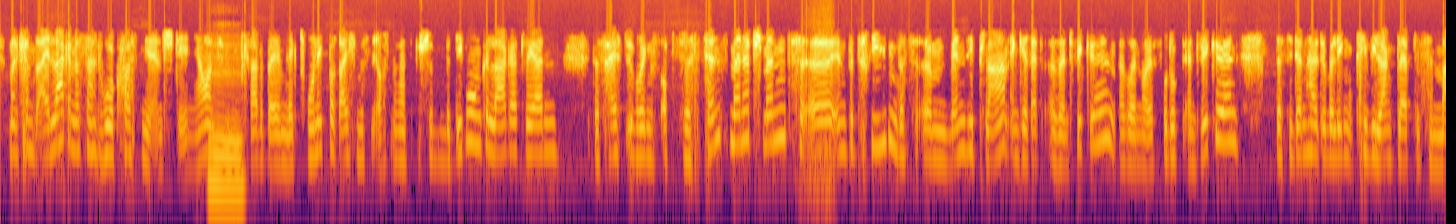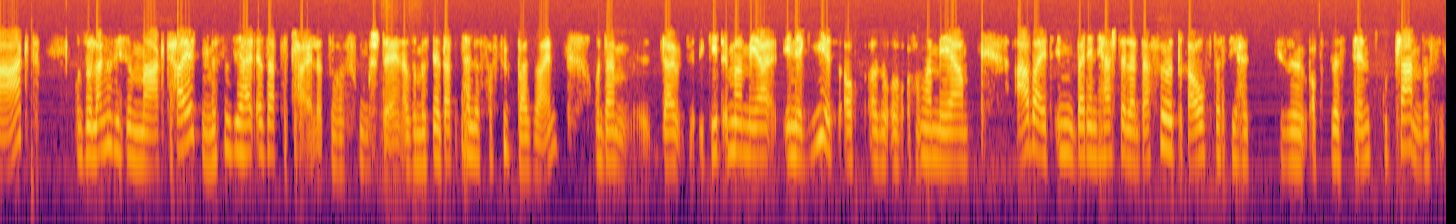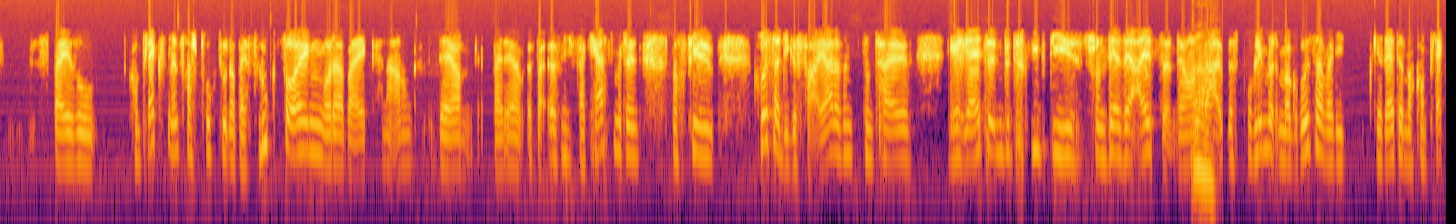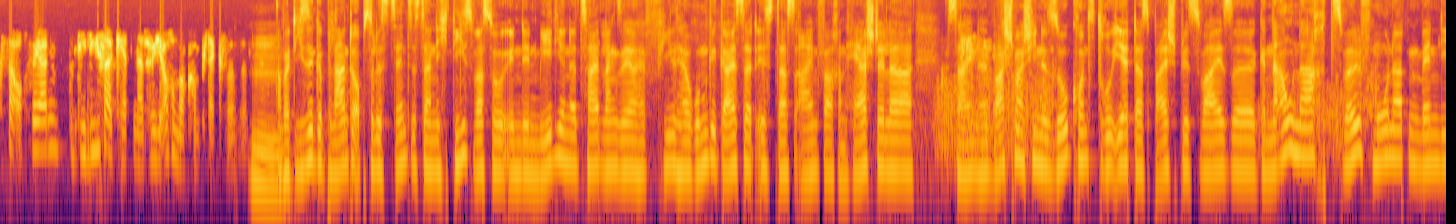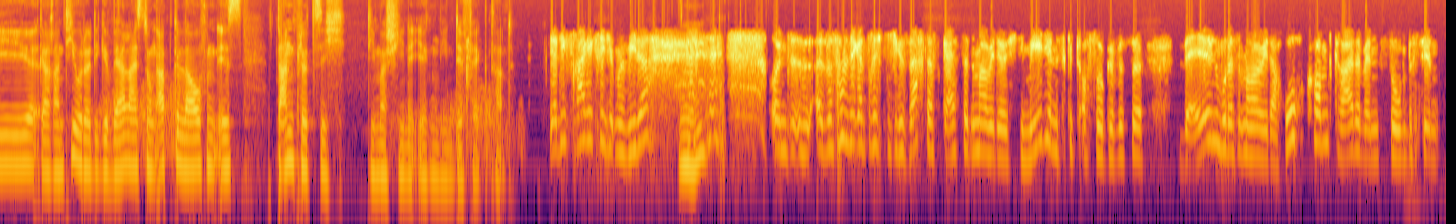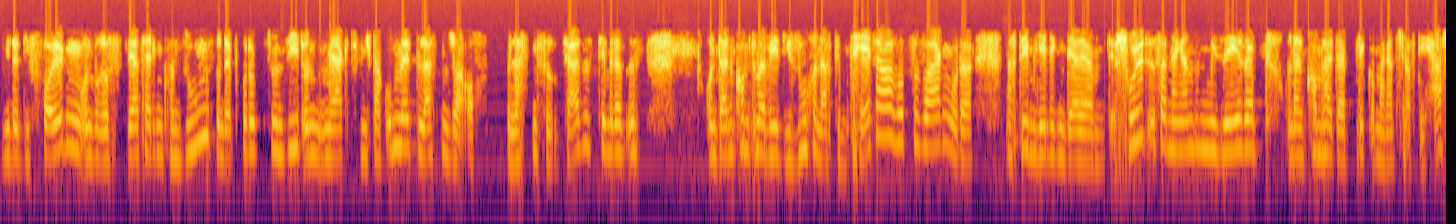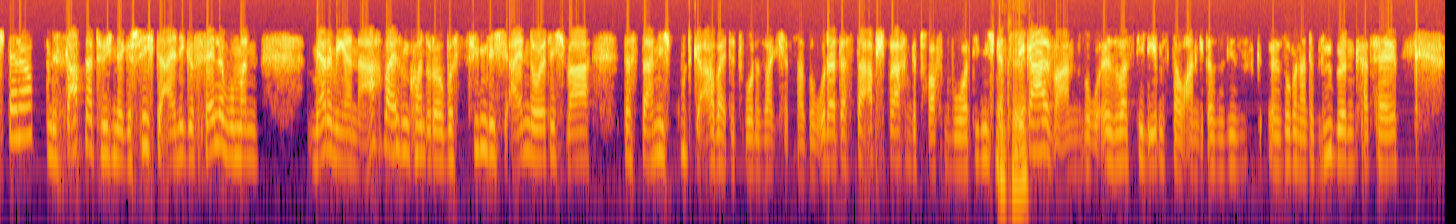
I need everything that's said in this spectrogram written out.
Man kann es einlagern, dass dann hohe Kosten hier entstehen. Ja, und mhm. gerade beim Elektronikbereich müssen ja auch unter ganz bestimmten Bedingungen gelagert werden. Das heißt übrigens Obsoleszenzmanagement äh, in Betrieben, dass ähm, wenn sie planen, ein Gerät also entwickeln, also ein neues Produkt entwickeln, dass sie dann halt überlegen, okay, wie lang bleibt es im Markt? Und solange sie es im Markt halten, müssen sie halt Ersatzteile zur Verfügung stellen. Also müssen Ersatzteile verfügbar sein. Und dann da geht immer mehr Energie jetzt auch, also auch immer mehr Arbeit in, bei den Herstellern dafür drauf, dass sie halt diese Obsoleszenz gut planen. Das ist bei so komplexen Infrastruktur oder bei Flugzeugen oder bei, keine Ahnung, der, bei der, bei öffentlichen Verkehrsmitteln noch viel größer die Gefahr. Ja, da sind zum Teil Geräte in Betrieb, die schon sehr, sehr alt sind. Ja, und ja. da, das Problem wird immer größer, weil die Geräte immer komplexer auch werden und die Lieferketten natürlich auch immer komplexer sind. Hm. Aber diese geplante Obsoleszenz ist da nicht dies, was so in den Medien eine Zeit lang sehr viel herumgegeistert ist, dass einfach ein Hersteller seine Waschmaschine so konstruiert, dass beispielsweise genau nach zwölf Monaten, wenn die Garantie oder die Gewährleistung abgelaufen ist, ist, dann plötzlich die Maschine irgendwie einen Defekt hat. Ja, die Frage kriege ich immer wieder. Mhm. Und äh, also das haben Sie ganz richtig gesagt, das geistert immer wieder durch die Medien. Es gibt auch so gewisse Wellen, wo das immer mal wieder hochkommt, gerade wenn es so ein bisschen wieder die Folgen unseres derzeitigen Konsums und der Produktion sieht und merkt, wie stark umweltbelastend oder auch belastend für Sozialsysteme das ist. Und dann kommt immer wieder die Suche nach dem Täter sozusagen oder nach demjenigen, der, der schuld ist an der ganzen Misere. Und dann kommt halt der Blick immer ganz schnell auf die Hersteller. Und es gab natürlich in der Geschichte einige Fälle, wo man mehr oder weniger nachweisen konnte oder wo es ziemlich eindeutig war, dass da nicht gut gearbeitet wurde, sage ich jetzt mal so, oder dass da Absprachen getroffen wurden, die nicht ganz okay. legal waren, so, also was die Lebensdauer angeht. Also dieses äh, sogenannte Glühbirnenkartell.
